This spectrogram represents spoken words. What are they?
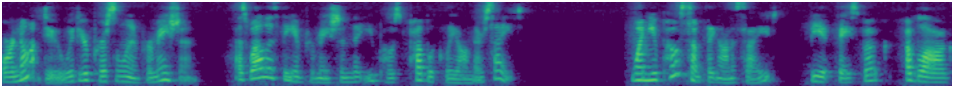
or not do with your personal information, as well as the information that you post publicly on their site. When you post something on a site, be it Facebook, a blog,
